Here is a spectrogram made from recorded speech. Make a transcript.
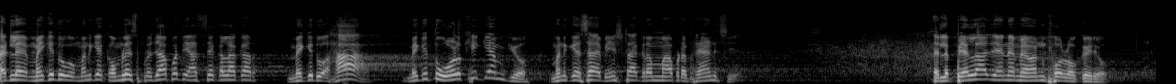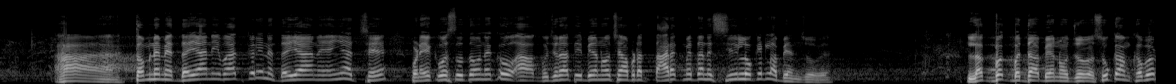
એટલે મેં કીધું, મને કે, કમલેશ પ્રજાપતિ, હાસ્ય કલાકાર. મેં કીધું, હા મેં કીધું, ઓળખી કેમ ગયો? મને કે, સાહેબ ઇન્સ્ટાગ્રામમાં આપણે ફ્રેન્ડ છીએ. એટલે પહેલાં જ એને મેં અનફોલો કર્યો. હા, તમને મેં દયાની વાત કરી ને, દયા અને અહીંયા જ છે. પણ એક વસ્તુ તમને કહું, આ ગુજરાતી બહેનો છે, આપણા તારક મહેતાની સિરિયલો કેટલા બેન જોવે? લગભગ બધા બહેનો જોવે. શું કામ ખબર?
